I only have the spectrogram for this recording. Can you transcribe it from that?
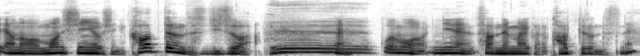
うん、あの問診用紙に変わってるんです、実は。へこれもう2年、3年前から変わってるんですね。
